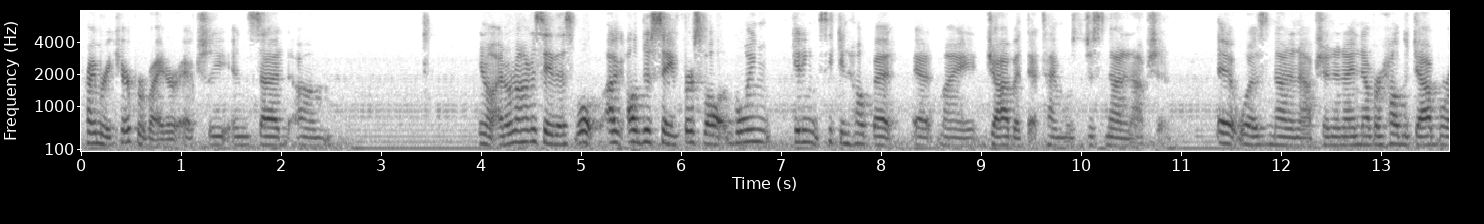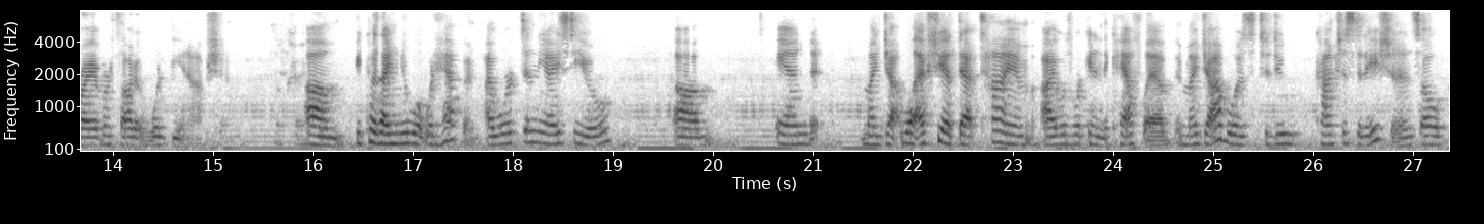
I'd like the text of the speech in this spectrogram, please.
primary care provider actually and said, um, you know, I don't know how to say this. Well, I, will just say, first of all, going, getting, seeking help at, at my job at that time was just not an option. It was not an option. And I never held a job where I ever thought it would be an option. Okay. Um, because I knew what would happen. I worked in the ICU. Um, and my job well actually at that time i was working in the cath lab and my job was to do conscious sedation and so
